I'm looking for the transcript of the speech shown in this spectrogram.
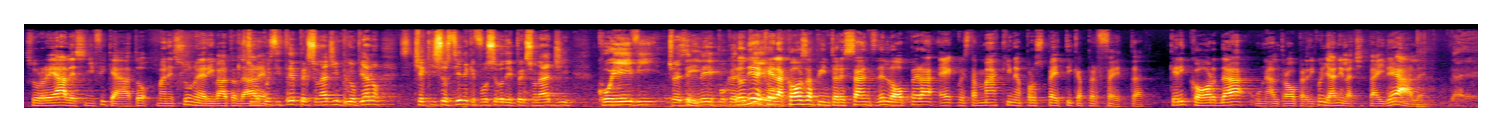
sul reale significato, ma nessuno è arrivato a dare... Sono questi tre personaggi in primo piano, c'è chi sostiene che fossero dei personaggi coevi, cioè sì, dell'epoca devo di dire Piero. che la cosa più interessante dell'opera è questa macchina prospettica perfetta, che ricorda un'altra opera di quegli anni, La città ideale. Beh.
